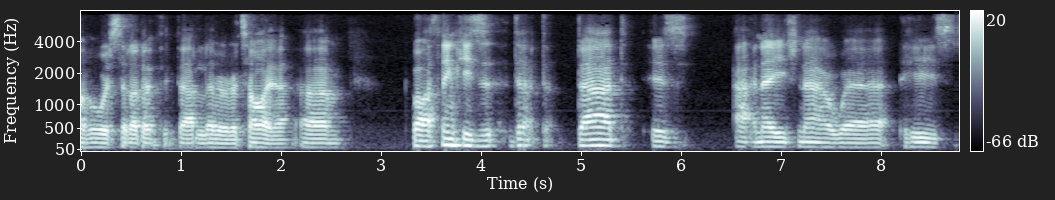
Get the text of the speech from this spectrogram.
I've always said I don't think Dad will ever retire. Um, but I think he's Dad is at an age now where his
